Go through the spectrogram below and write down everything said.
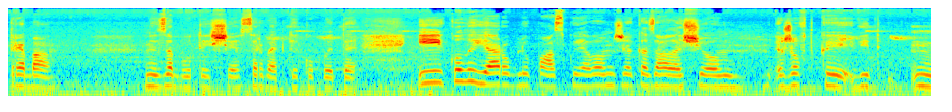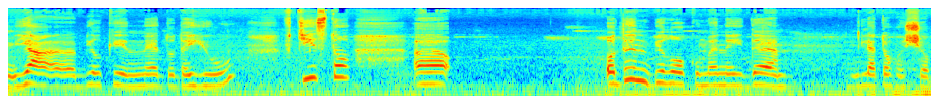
треба не забути ще серветки купити. І коли я роблю паску, я вам вже казала, що жовтки від я е, білки не додаю в тісто. Е, Один білок у мене йде для того, щоб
